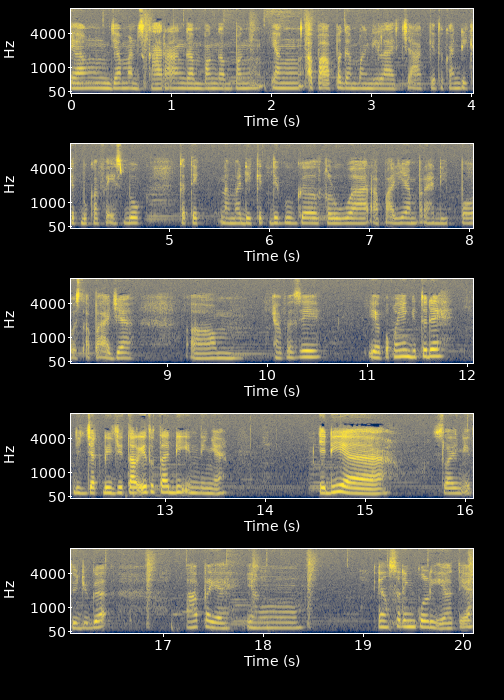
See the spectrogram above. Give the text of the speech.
yang zaman sekarang gampang-gampang yang apa-apa gampang dilacak gitu kan dikit buka Facebook ketik nama dikit di Google keluar apa aja yang pernah dipost apa aja um, apa sih ya pokoknya gitu deh jejak digital itu tadi intinya jadi ya selain itu juga apa ya yang yang sering kulihat ya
